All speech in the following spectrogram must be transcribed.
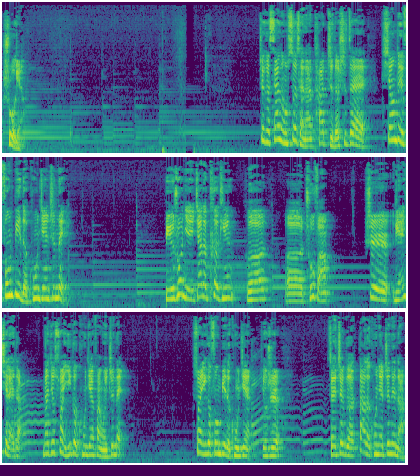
数量。这个三种色彩呢，它指的是在相对封闭的空间之内，比如说你家的客厅和呃厨房是连起来的，那就算一个空间范围之内，算一个封闭的空间，就是在这个大的空间之内呢，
